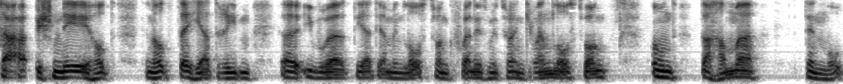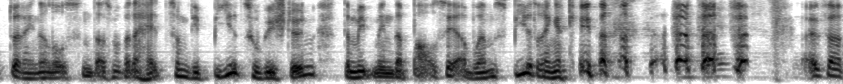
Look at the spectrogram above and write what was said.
Der Schnee hat, den hat es der hertrieben. Äh, ich war der, der mit dem Lastwagen gefahren ist, mit so einem kleinen Lastwagen. Und da haben wir den Motor rennen lassen, dass wir bei der Heizung die Bier zubestellen, damit wir in der Pause ein warmes Bier trinken können. also,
